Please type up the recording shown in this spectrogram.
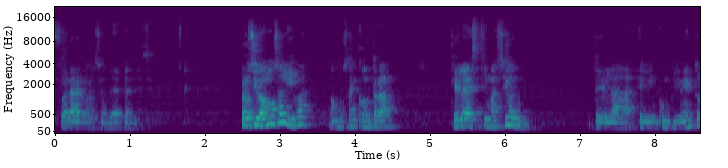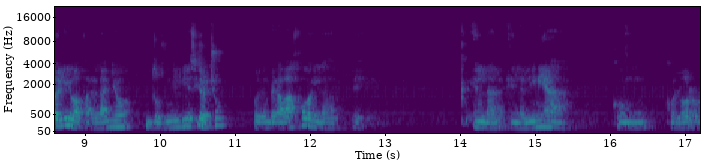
fuera de relación de dependencia. Pero si vamos al IVA, vamos a encontrar que la estimación del el incumplimiento del IVA para el año 2018, pueden ver abajo en la, eh, en la, en la línea con color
